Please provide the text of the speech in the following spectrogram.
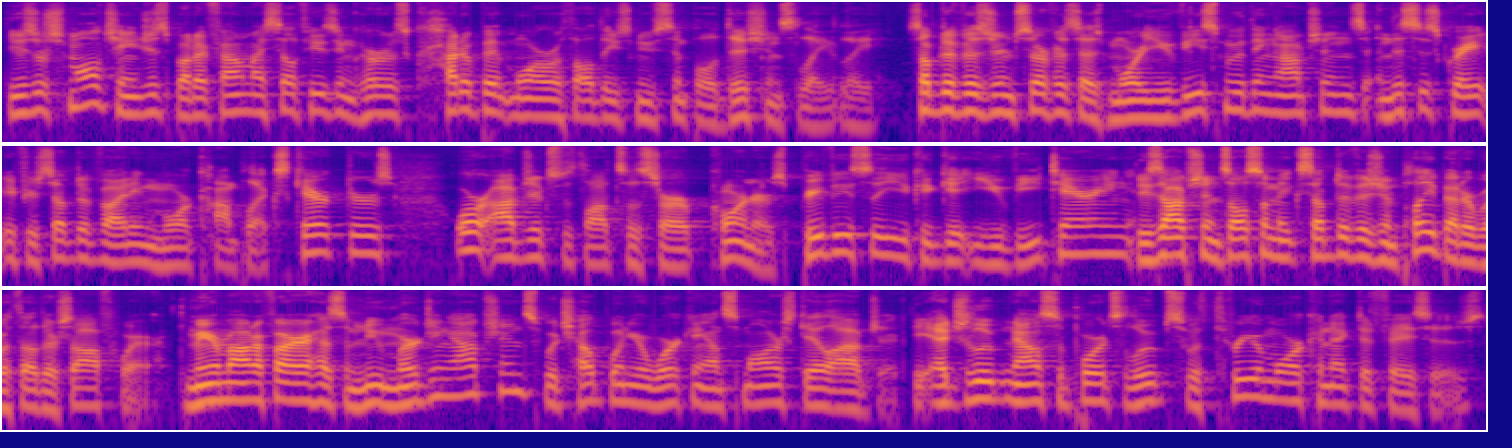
These are small changes, but I found myself using curves quite a bit more with all these new simple additions lately. Subdivision surface has more UV smoothing options, and this is great if you're subdividing more complex characters or objects with lots of sharp corners. Previously, you could get UV tearing. These options also make subdivision play better with other software. The mirror modifier has some new merging options, which help when you're working on smaller scale objects. The edge loop now supports loops with three or more connected faces,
